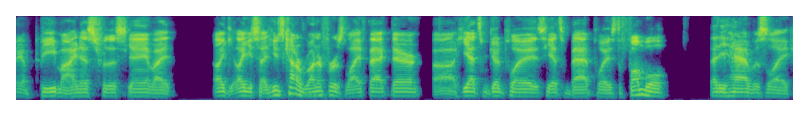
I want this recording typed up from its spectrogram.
like a B minus for this game. I like like you said, he was kind of running for his life back there. Uh he had some good plays, he had some bad plays. The fumble that he had was like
